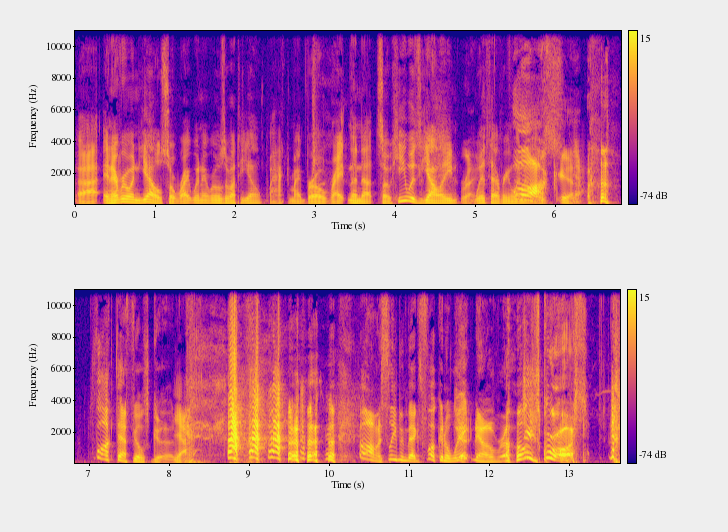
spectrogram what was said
Uh, and everyone yells. So right when everyone was about to yell, whacked my bro right in the nuts. So he was yelling Right. with everyone Fuck, else. yeah. Fuck, that feels good. Yeah. Oh, my sleeping bag's fucking awake now, bro. Jesus Christ.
